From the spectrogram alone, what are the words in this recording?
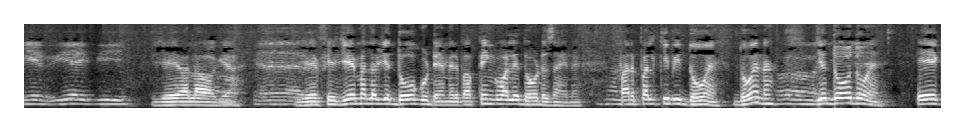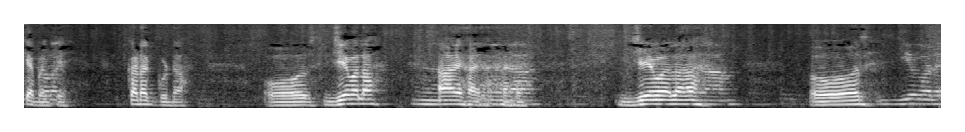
ये वीआईपी ये वाला हो गया। ये फिर ये मतलब ये दो गुड है मेरे पास। पिंक वाले दो डिज़ाइन है। पर्पल की भी दो है। दो है ना? ये दो दो है। एक है बल्कि। कड़क। गुडा। और ये वाला? आय हाय हाय ये वाला। और ये वाला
